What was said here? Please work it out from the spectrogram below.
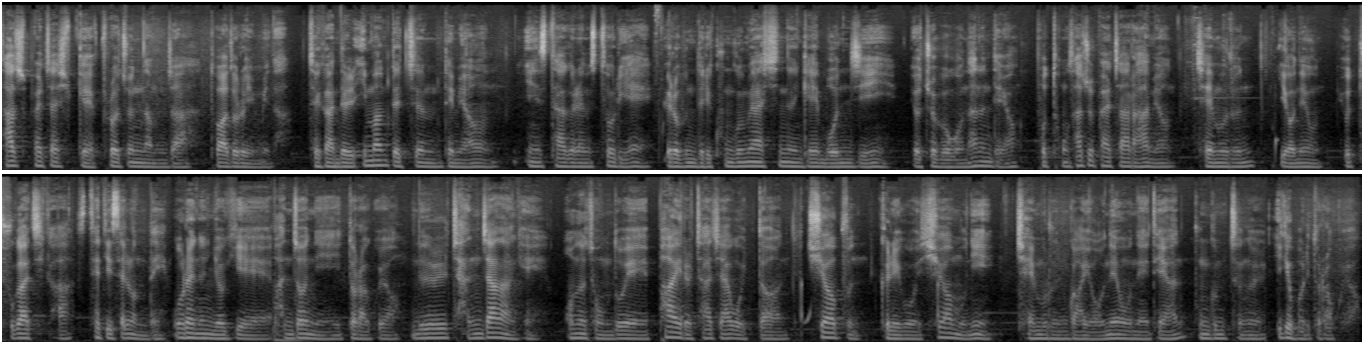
사주팔자 쉽게 풀어준 남자 도아도르입니다. 제가 늘 이맘때쯤 되면 인스타그램 스토리에 여러분들이 궁금해하시는 게 뭔지 여쭤보곤 하는데요. 보통 사주팔자라 하면 재물운, 연애운 이두 가지가 스테디셀러인데 올해는 여기에 반전이 있더라고요. 늘 잔잔하게 어느 정도의 파일을 차지하고 있던 취업운 그리고 시험운이 재물운과 연애운에 대한 궁금증을 이겨버리더라고요.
